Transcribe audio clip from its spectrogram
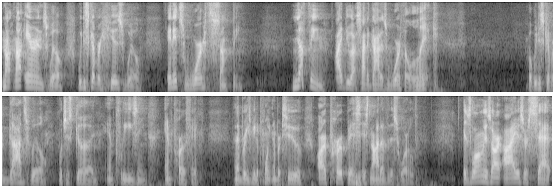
not, not Aaron's will. We discover His will, and it's worth something. Nothing I do outside of God is worth a lick but we discover God's will, which is good and pleasing and perfect. And that brings me to point number two our purpose is not of this world. As long as our eyes are set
